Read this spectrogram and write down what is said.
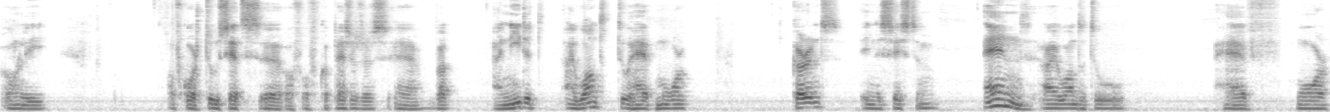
only of course two sets uh, of, of capacitors uh, but I needed I wanted to have more current in the system and I wanted to have more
